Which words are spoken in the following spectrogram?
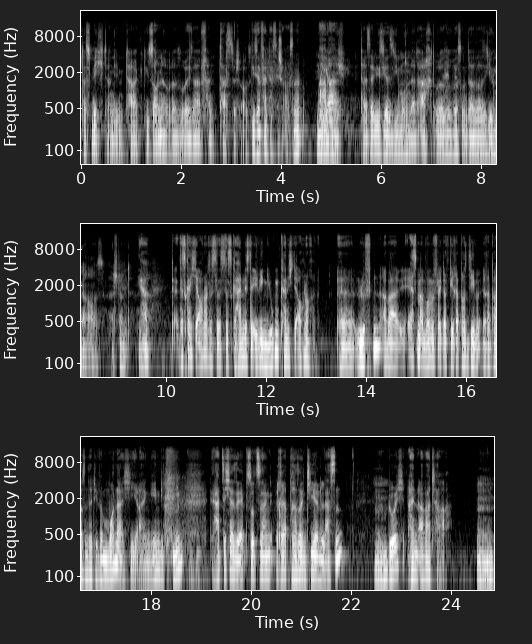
das Licht an dem Tag, die Sonne oder so, die sah fantastisch aus. Die sah fantastisch aus, ne? Nee, Aber gar nicht. Tatsächlich ist ja 708 oder sowas und da sah sie jünger aus. Das stimmt. Ja, ja. das kann ich dir auch noch, das, das, das Geheimnis der ewigen Jugend kann ich dir auch noch äh, lüften. Aber erstmal wollen wir vielleicht auf die repräsentative, repräsentative Monarchie eingehen. Die Queen der hat sich ja selbst sozusagen repräsentieren lassen mhm. durch einen Avatar. Mhm.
